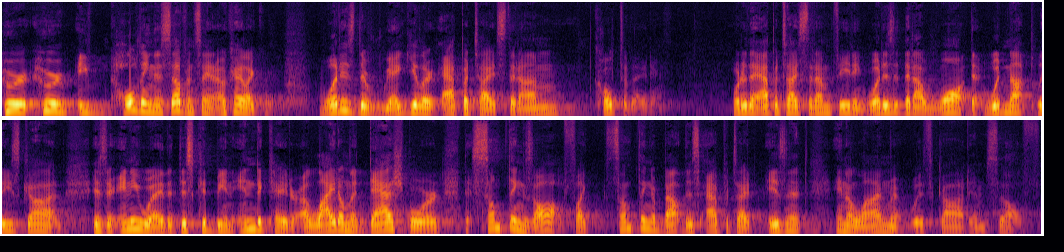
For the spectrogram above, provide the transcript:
who are, who are holding this up and saying, okay, like, what is the regular appetites that I'm cultivating? What are the appetites that I'm feeding? What is it that I want that would not please God? Is there any way that this could be an indicator, a light on the dashboard that something's off? Like something about this appetite isn't in alignment with God Himself.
